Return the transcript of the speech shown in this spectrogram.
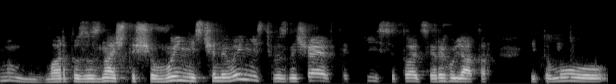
Ну, варто зазначити, що винність чи невинність визначає в такій ситуації регулятор. І тому,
